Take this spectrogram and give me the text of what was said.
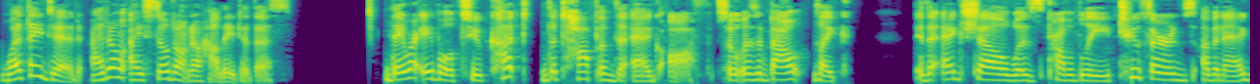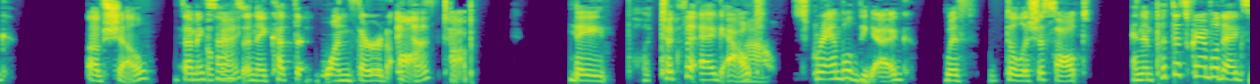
what they did, I don't, I still don't know how they did this. They were able to cut the top of the egg off. So it was about like the eggshell was probably two thirds of an egg of shell. If that makes Okay. sense. And they cut the one third It off does. top. They p- took the egg out, Wow. scrambled the egg with delicious salt, and then put the scrambled eggs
